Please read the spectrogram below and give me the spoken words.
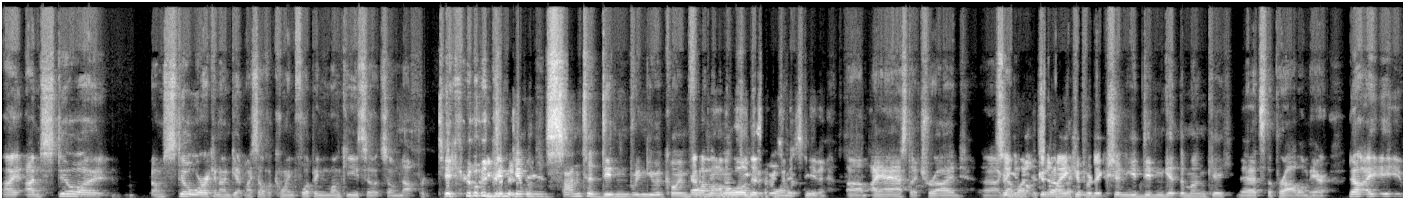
I, I'm still uh, I'm still working on getting myself a coin flipping monkey, so so I'm not particularly. You didn't get Santa didn't bring you a coin. No, I'm, I'm a little disappointed, Stephen. Um, I asked, I tried. Uh, so you're not going to make a prediction. You didn't get the monkey. That's the problem here. No, I, it,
